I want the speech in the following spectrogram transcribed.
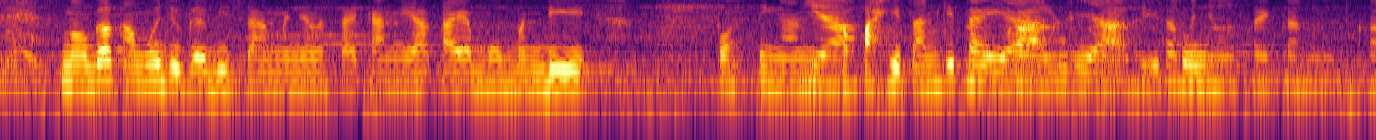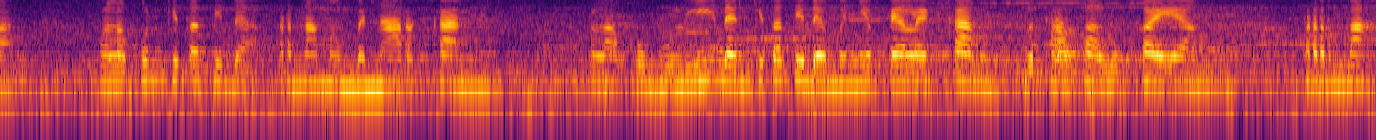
Semoga kamu juga bisa menyelesaikan ya kayak momen di postingan Ya, kepahitan kita luka, ya. luka ya bisa itu. menyelesaikan luka. Walaupun kita tidak pernah membenarkan pelaku bullying dan kita tidak menyepelekan rasa luka yang pernah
